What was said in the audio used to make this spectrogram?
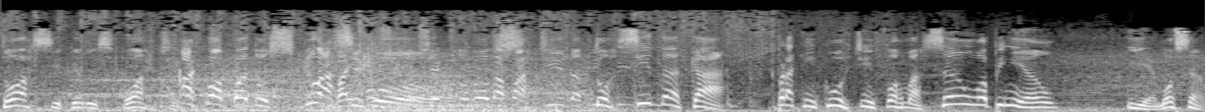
torce pelo esporte. A Copa dos Clássicos. O segundo gol da partida. Torcida K. Para quem curte informação, opinião e emoção.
